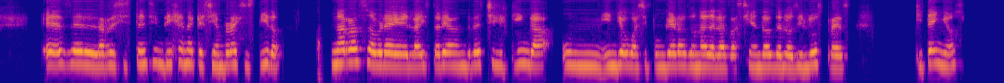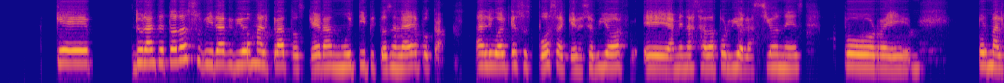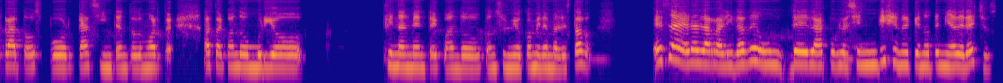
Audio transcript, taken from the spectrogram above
es la resistencia indígena que siempre ha existido narra sobre la historia de Andrés Chiliquinga, un indio guasipunguero de una de las haciendas de los ilustres quiteños, que durante toda su vida vivió maltratos que eran muy típicos en la época, al igual que su esposa, que se vio eh, amenazada por violaciones, por, eh, por maltratos, por casi intento de muerte, hasta cuando murió finalmente cuando consumió comida en mal estado. Esa era la realidad de, un, de la población indígena que no tenía derechos.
